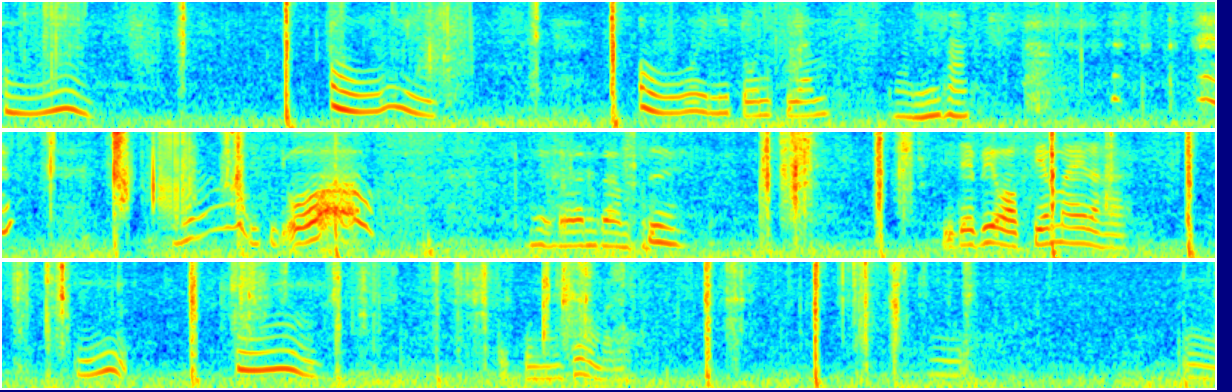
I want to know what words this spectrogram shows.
อืมโอ้ย โอ้ยรีบโดนเสียมร้านนี้ค่ะโอ้ไม่โดนจเอ้ยสีได้ไปออกเสียมไหมล่ะค่ะอืมอืมตัวคุณยังเพิ่งมาเลยอืมอืม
